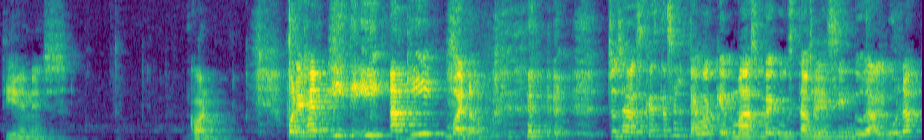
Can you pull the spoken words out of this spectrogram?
tienes con? Por ejemplo, y, y aquí, bueno, tú sabes que este es el tema que más me gusta a mí, Sí. sin duda alguna.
